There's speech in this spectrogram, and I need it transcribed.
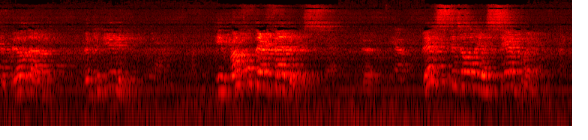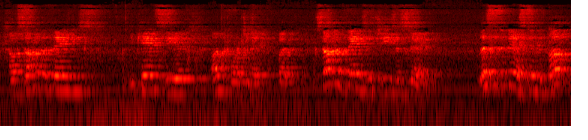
to build up the community. He ruffled their feathers. This is only a sampling of some of the things, you can't see it, unfortunate, but some of the things that Jesus said. Listen to this. In the boat,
